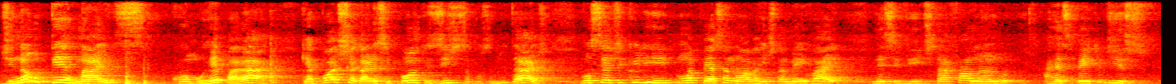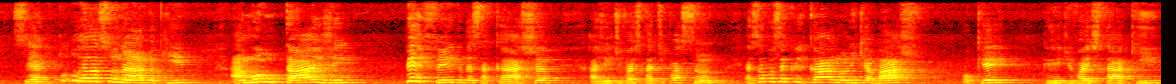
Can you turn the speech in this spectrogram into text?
de não ter mais como reparar, que pode chegar nesse ponto, existe essa possibilidade, você adquirir uma peça nova. A gente também vai, nesse vídeo, estar falando a respeito disso, certo? Tudo relacionado aqui à montagem perfeita dessa caixa, a gente vai estar te passando. É só você clicar no link abaixo, ok? Que a gente vai estar aqui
